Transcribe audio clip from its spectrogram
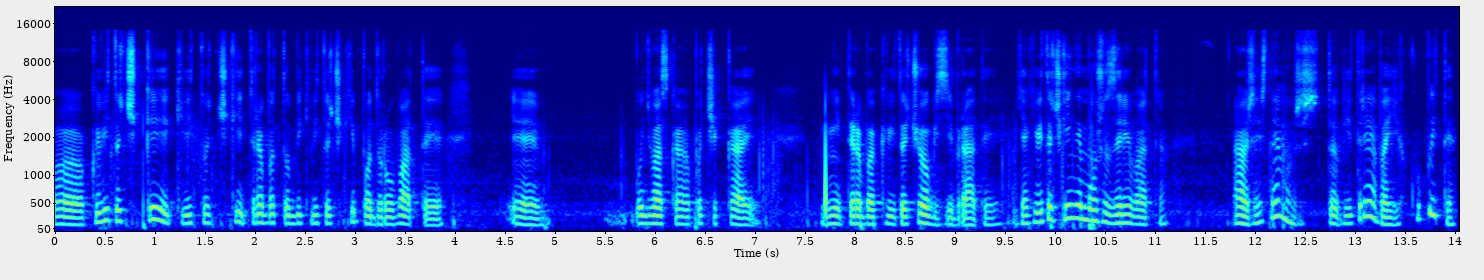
Е, Квіточки, квіточки, треба тобі квіточки подарувати. Е, Будь ласка, почекай. Мені треба квіточок зібрати. Я квіточки не можу зарівати. А вже ж не можеш, тобі треба їх купити.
